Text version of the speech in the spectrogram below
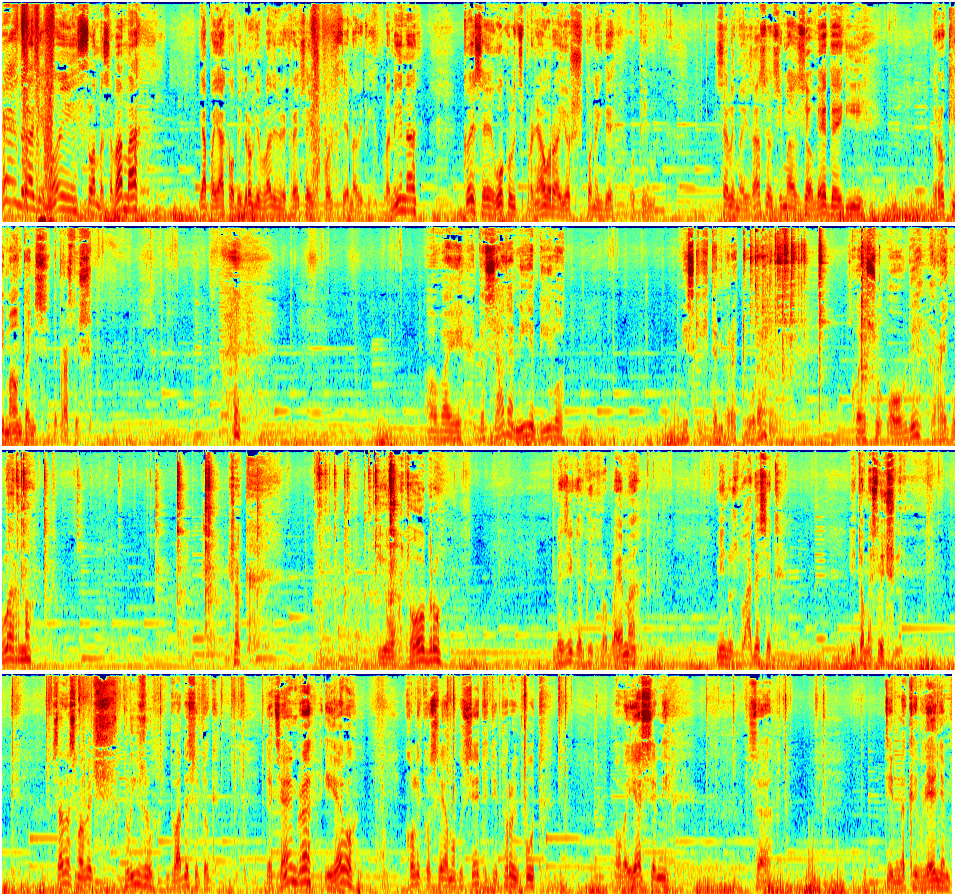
E, dragi moji, slama sa vama. Ja pa Jakob i drugi Vladimir Kreća iz pozicije novitih planina, koje se u okolici Pronjavora još ponegdje u tim selima i zaseocima zavede i Rocky Mountains the Prostiš. Ovaj, do sada nije bilo niskih temperatura koje su ovdje regularno čak i u oktobru bez ikakvih problema minus 20 i tome slično. Sada smo već blizu 20. decembra i evo koliko se ja mogu sjetiti prvi put ove jeseni sa tim nakrivljenjem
